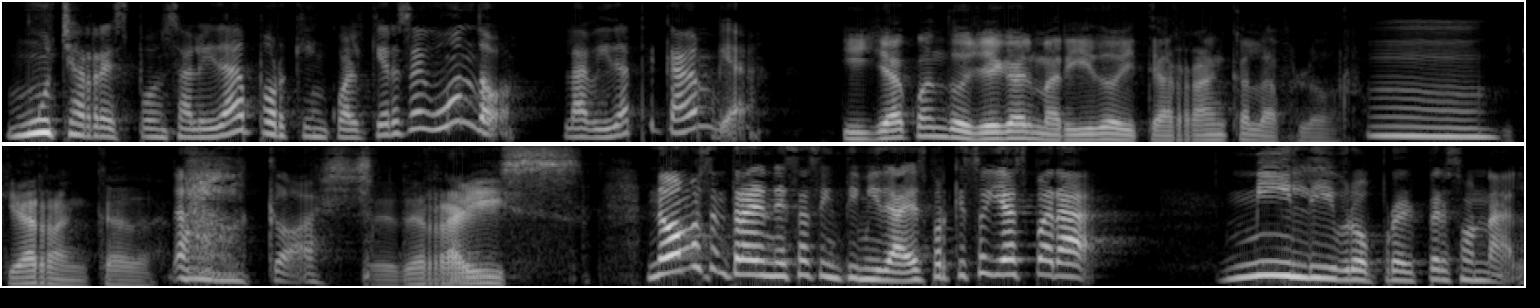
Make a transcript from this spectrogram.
mucha responsabilidad porque en cualquier segundo la vida te cambia. Y ya cuando llega el marido y te arranca la flor, Mm. y qué arrancada, Oh, gosh. de, de raíz. No vamos a entrar en esas intimidades porque eso ya es para mi libro per- personal.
